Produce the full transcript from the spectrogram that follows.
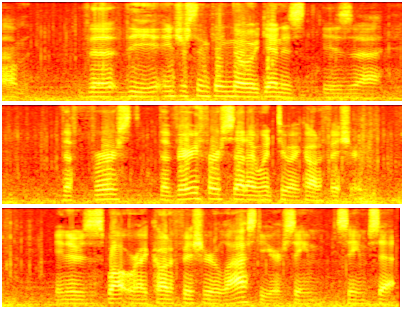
Um, the the interesting thing though again is is uh, the first the very first set I went to I caught a fisher, and it was a spot where I caught a fisher last year, same same set.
